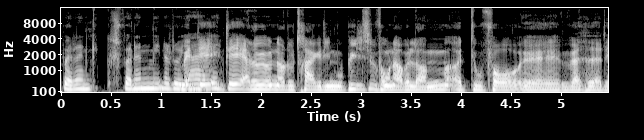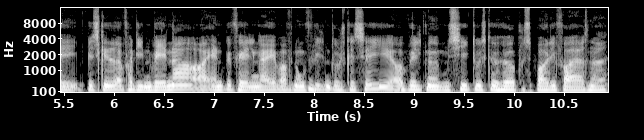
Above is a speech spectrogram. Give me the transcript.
Hvordan, hvordan mener du, men jeg det, er det? det er du jo, når du trækker din mobiltelefon op i lommen, og du får øh, hvad hedder det, beskeder fra dine venner og anbefalinger af, for nogle film du skal se, og hvilken musik du skal høre på Spotify og sådan noget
